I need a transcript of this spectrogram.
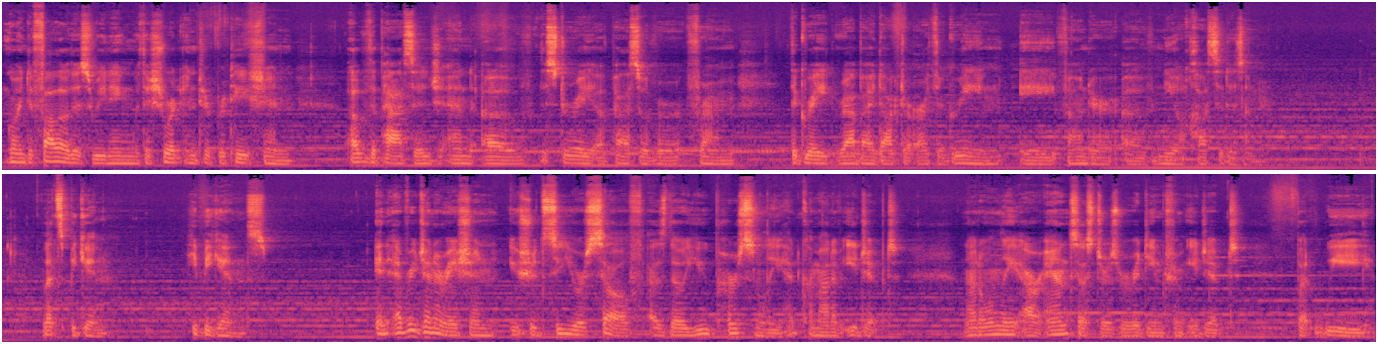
I'm going to follow this reading with a short interpretation of the passage and of the story of Passover from the great Rabbi Dr. Arthur Green, a founder of Neo Hasidism. Let's begin. He begins. In every generation, you should see yourself as though you personally had come out of Egypt not only our ancestors were redeemed from Egypt, but we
